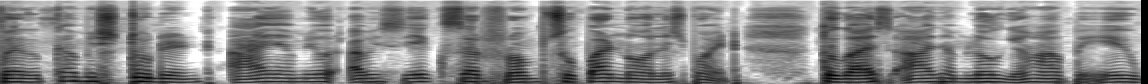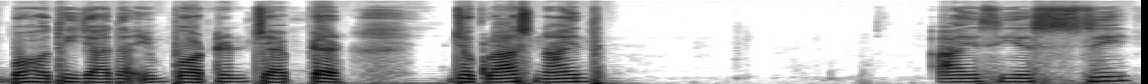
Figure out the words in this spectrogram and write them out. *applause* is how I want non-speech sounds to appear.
So, student I am your Abhishek sir from Super Knowledge Point तो guys आज हम लोग यहाँ पे एक बहुत ही ज़्यादा इम्पोर्टेंट चैप्टर जो क्लास नाइन्थ आईसीएससी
